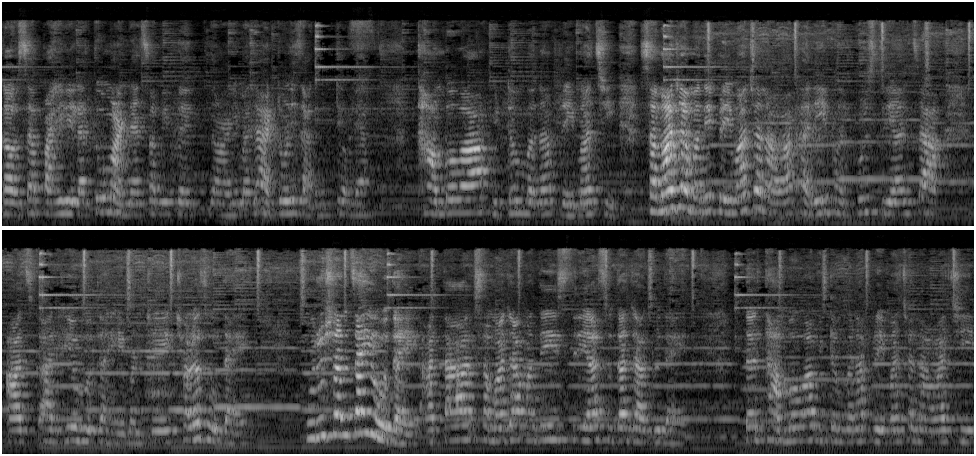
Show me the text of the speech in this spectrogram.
गावचा पाहिलेला तो मांडण्याचा मी प्रयत्न आणि माझ्या आठवणी जागृत ठेवल्या. थांबवा विटंबना प्रेमाची. समाजामध्ये प्रेमाच्या नावाखाली भरपूर स्त्रियांचा आजकाल हे होत आहे म्हणजे छळच होत आहे. पुरुषांचाही होत आहे. आता समाजामध्ये स्त्रिया सुद्धा जागृत आहेत. तर थांबवा विटंबना प्रेमाच्या नावाची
